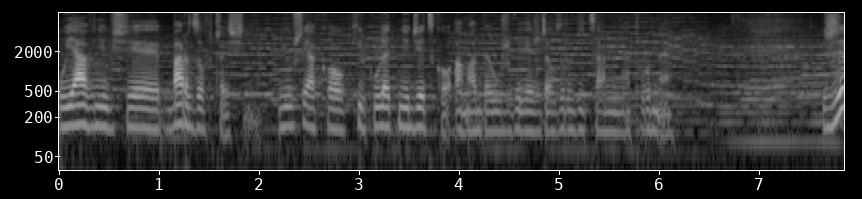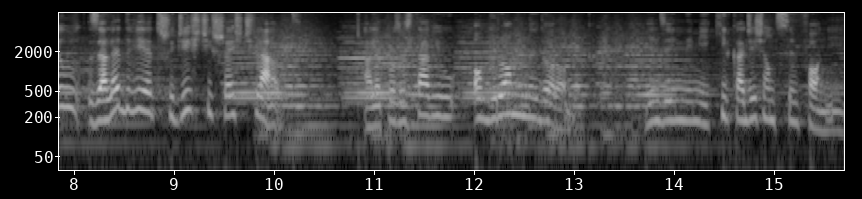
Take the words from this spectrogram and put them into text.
ujawnił się bardzo wcześnie. Już jako kilkuletnie dziecko Amadeusz wyjeżdżał z rodzicami na tournée. Żył zaledwie 36 lat, ale pozostawił ogromny dorobek. Między innymi kilkadziesiąt symfonii,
